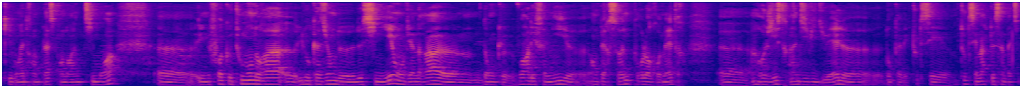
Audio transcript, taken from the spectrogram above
qui vont être en place pendant un petit mois. Et une fois que tout le monde aura eu l'occasion de, signer, on viendra donc voir les familles en personne pour leur remettre un registre individuel, avec toutes ces marques de sympathie.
